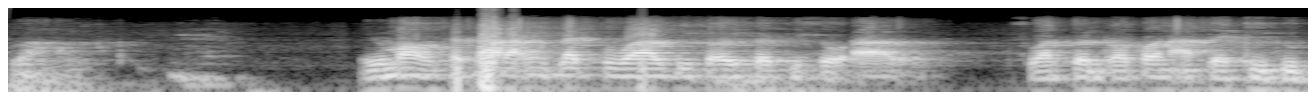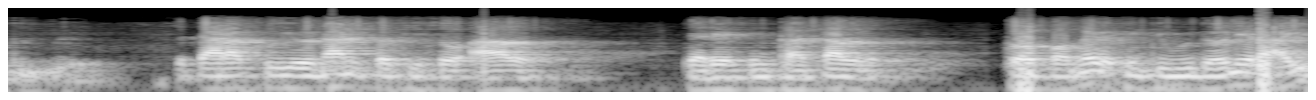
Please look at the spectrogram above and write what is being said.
wa Itu mau secara intelektual bisa-bisa disoal. Suarga neraka abadi ku Secara guyonan iso disoal dari sing batal bokongnya sing diwudoni rai.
